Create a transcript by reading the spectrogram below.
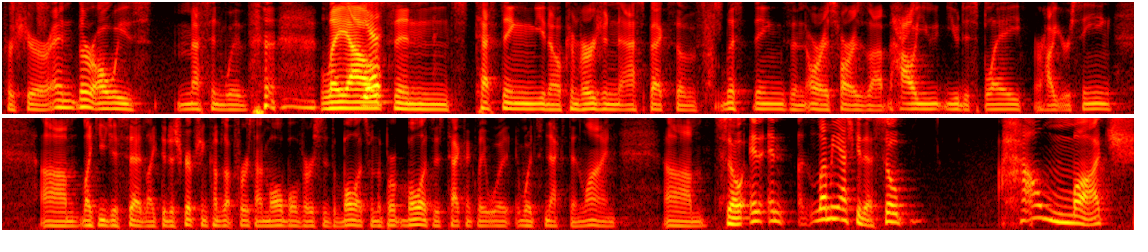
for sure. And they're always messing with layouts Yes. and testing, you know, conversion aspects of listings and or as far as uh, how you you display or how you're seeing. Um, like you just said, like the description comes up first on mobile versus the bullets when the bullets is technically what, what's next in line. Um, so, and, and let me ask you this. So, how much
